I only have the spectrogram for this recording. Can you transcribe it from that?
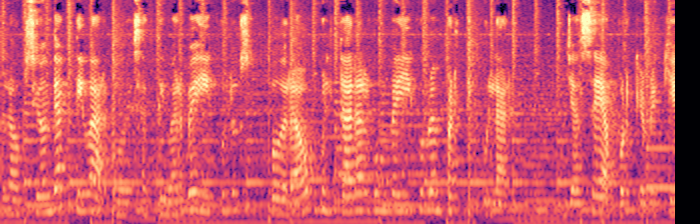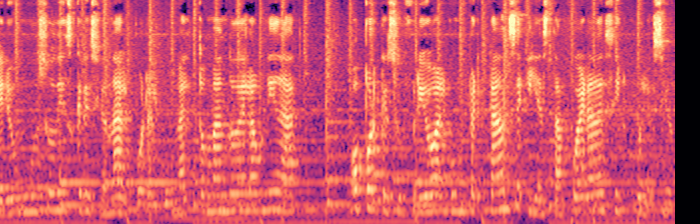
Con la opción de activar o desactivar vehículos, podrá ocultar algún vehículo en particular, ya sea porque requiere un uso discrecional por algún alto mando de la unidad o porque sufrió algún percance y está fuera de circulación.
